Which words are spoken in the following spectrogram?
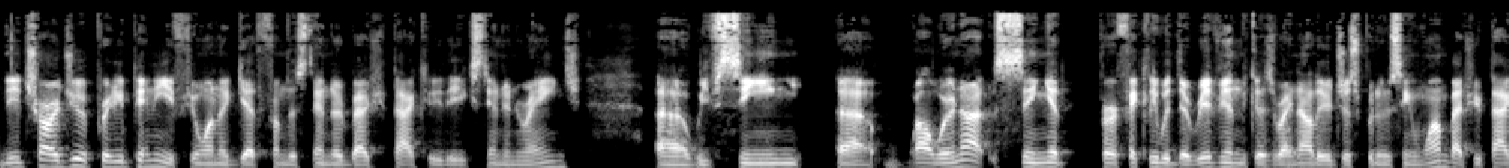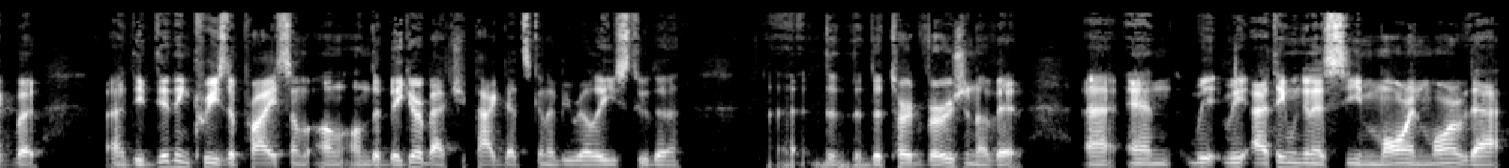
they charge you a pretty penny if you want to get from the standard battery pack to the extended range. Uh, we've seen, uh, well, we're not seeing it perfectly with the Rivian because right now they're just producing one battery pack, but uh, they did increase the price on, on, on, the bigger battery pack that's going to be released to the, uh, the, the, the third version of it, uh, and we, we I think we're going to see more and more of that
